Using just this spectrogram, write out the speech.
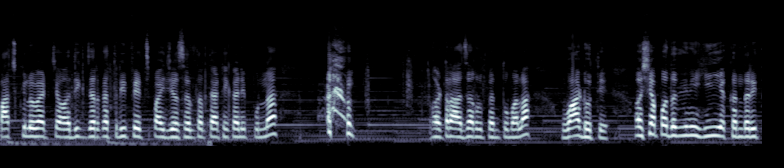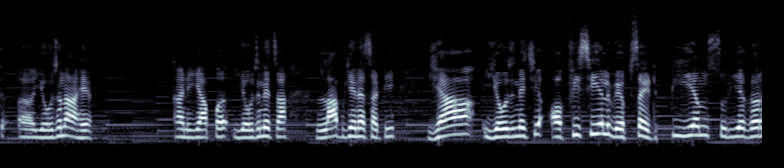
पाच किलो वॅटच्या अधिक जर का थ्री फेज पाहिजे असेल तर त्या ठिकाणी पुन्हा अठरा हजार रुपयांत तुम्हाला वाढ होते. अशा पद्धतीने ही एकंदरीत योजना आहे. आणि या प योजनेचा लाभ घेण्यासाठी ह्या योजनेची official website P M Suryaghar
